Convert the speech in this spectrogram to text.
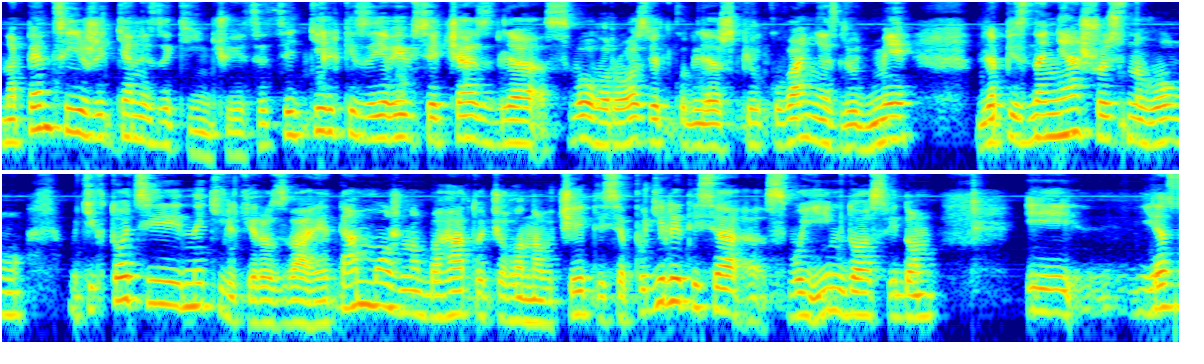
На пенсії життя не закінчується. Це тільки з'явився час для свого розвитку, для спілкування з людьми, для пізнання щось нового. У Тіктоці не тільки розваги, там можна багато чого навчитися, поділитися е, своїм досвідом. І я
